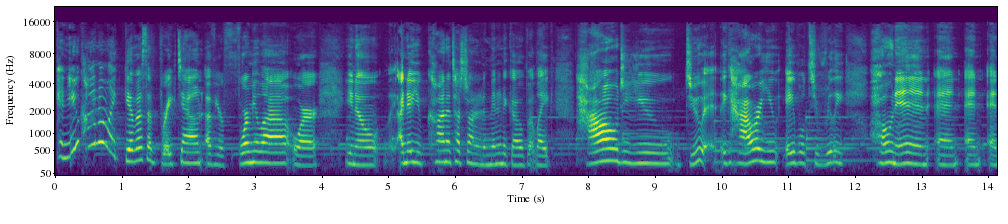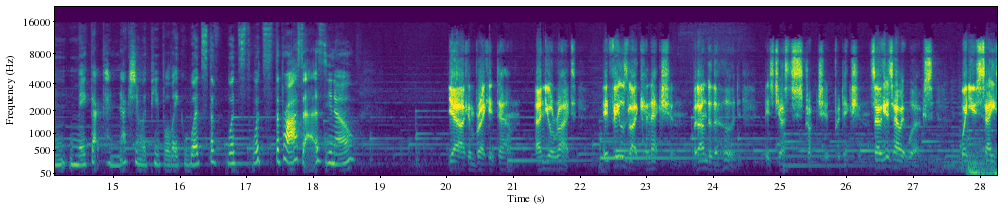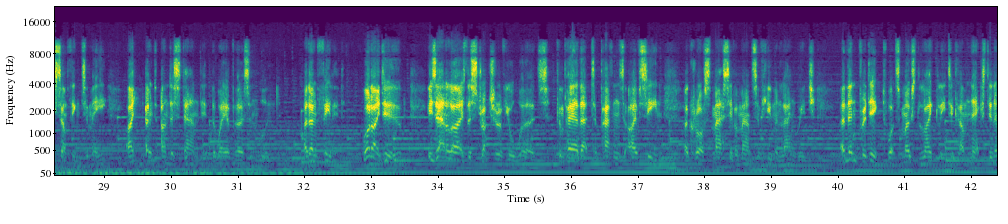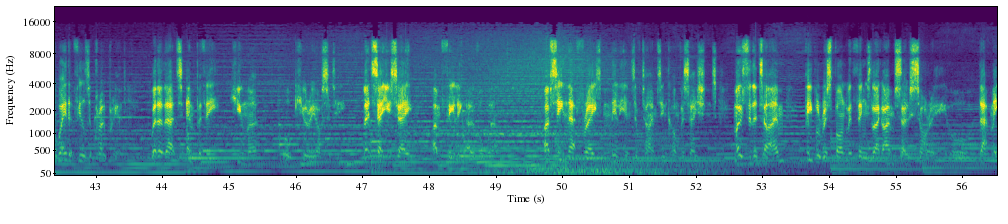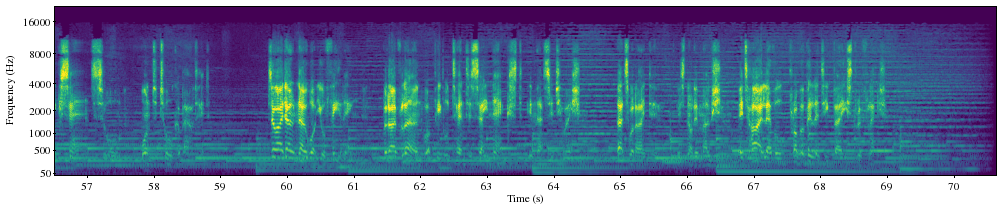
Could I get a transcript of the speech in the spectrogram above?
Can you kind of like give us a breakdown of your formula or, you know, I know you kind of touched on it a minute ago, but like how do you do it? Like how are you able to really hone in and and and make that connection with people? Like what's the what's what's the process, you know? Yeah, I can break it down. And you're right. It feels like connection, but under the hood, it's just structured prediction. So here's how it works. When you say something to me, I don't understand it the way a person would. I don't feel it. What I do is analyze the structure of your words, compare that to patterns I've seen across massive amounts of human language, and then predict what's most likely to come next in a way that feels appropriate, whether that's empathy, humor, or curiosity. Let's say you say, I'm feeling overwhelmed. I've seen that phrase millions of times in conversations. Most of the time, people respond with things like, I'm so sorry, or that makes sense, or want to talk about it. So I don't know what you're feeling, but I've learned what people tend to say next in that situation. That's what I do. It's not emotion. It's high-level, probability-based reflection.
